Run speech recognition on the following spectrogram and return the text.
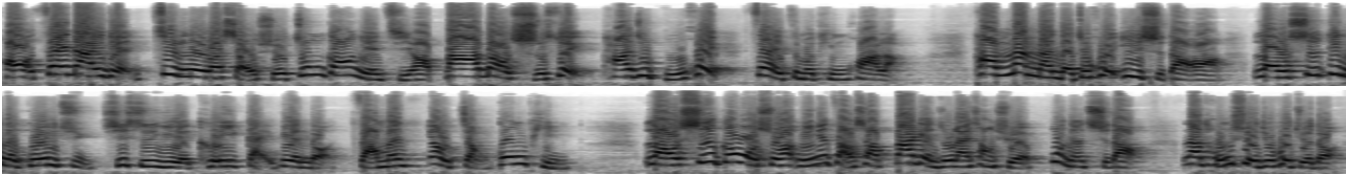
好，再大一点，进入了小学中高年级啊，八到十岁，他就不会再这么听话了。他慢慢的就会意识到啊，老师定的规矩其实也可以改变的。咱们要讲公平。老师跟我说明天早上八点钟来上学，不能迟到。那同学就会觉得，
